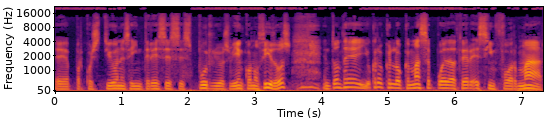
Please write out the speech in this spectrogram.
eh, por cuestiones e intereses espurios bien conocidos. Entonces, yo creo que lo que más se puede hacer es informar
